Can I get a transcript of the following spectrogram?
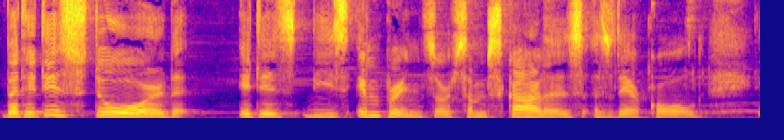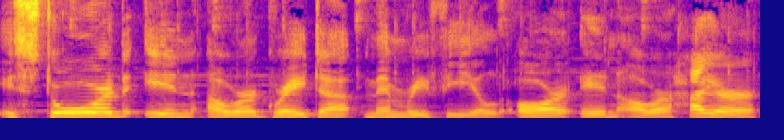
But it is stored, it is these imprints or samskaras as they're called, is stored in our greater memory field or in our higher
